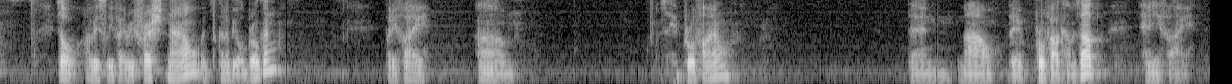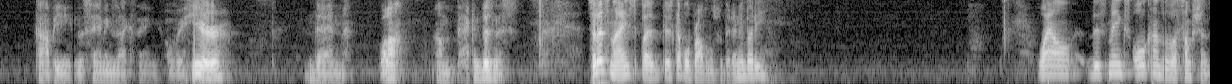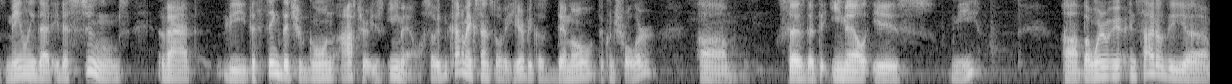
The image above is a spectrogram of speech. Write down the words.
So obviously, if I refresh now, it's going to be all broken. But if I um, say profile, then now the profile comes up. And if I copy the same exact thing over here, then voila, I'm back in business. So that's nice, but there's a couple of problems with it. Anybody? Well, this makes all kinds of assumptions, mainly that it assumes that the, the thing that you're going after is email. So it kind of makes sense over here because demo, the controller, um, says that the email is me. Uh, but when we're inside of the, uh,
